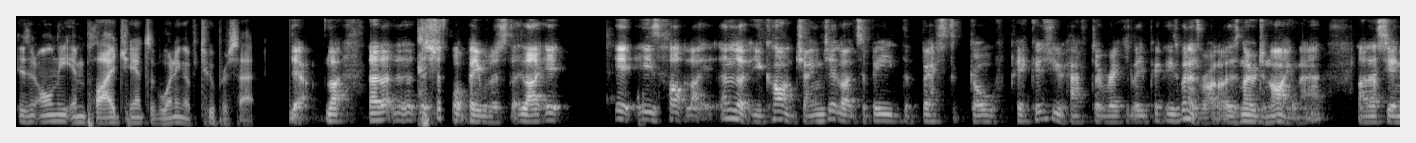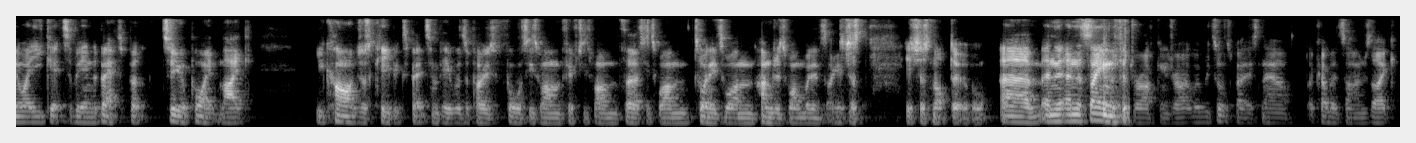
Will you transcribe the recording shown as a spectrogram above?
is an only implied chance of winning of 2%. Yeah, like that's just what people are like. It it is hot. Like, and look, you can't change it. Like to be the best golf pickers, you have to regularly pick these winners, right? Like, there's no denying that. Like that's the only way you get to being the best. But to your point, like you can't just keep expecting people to post 40 to 1, 50 to 1, 30 to 1, 20 to 1, 100 to 1 winners. Like it's just it's just not doable. Um, and and the same for DraftKings, right? We talked about this now a couple of times. Like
